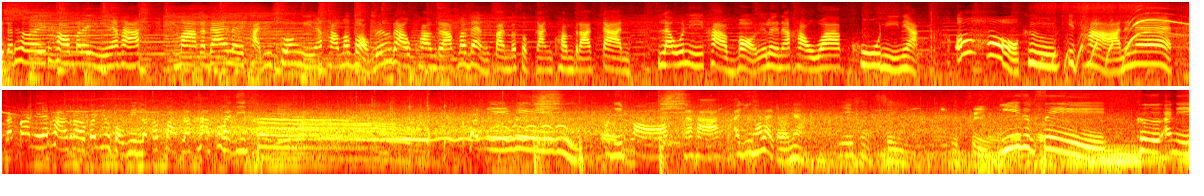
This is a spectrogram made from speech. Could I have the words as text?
ยกระเทยทอมอะไรอย่างนี้นะคะ มากันได้เลยค่ะที่ช่วงนี้นะคะ มาบอกเรื่องราวความรักมาแบ่งปันประสบการณ์ความรักกัน แล้ววันนี้ค่ะบอกได้เลยนะคะว่าคู่นี้เนี่ยโอ้โห คืออิจฉาแน่ๆและตอนนี้นะคะเราก็อยู่กับวินแล้วก็ป๊อปแล้วค่ะสวัสดีค่ะคนนี้วินคนนี้ป๊อปนะคะ อายุเท่าไหร่กันแล้วเนี่ย14 24 คืออันนี้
